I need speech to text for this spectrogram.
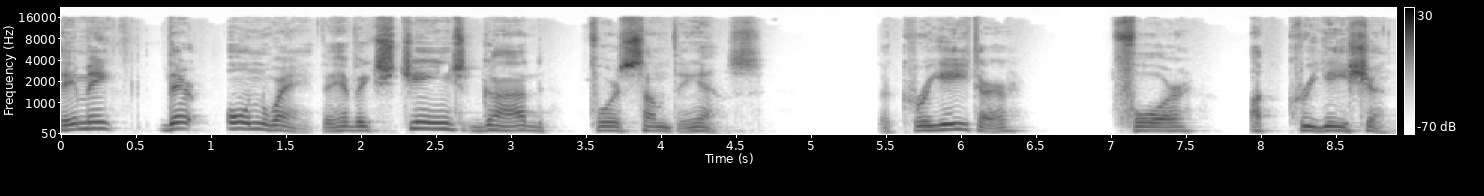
They make their own way. They have exchanged God for something else, the Creator for a creation.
